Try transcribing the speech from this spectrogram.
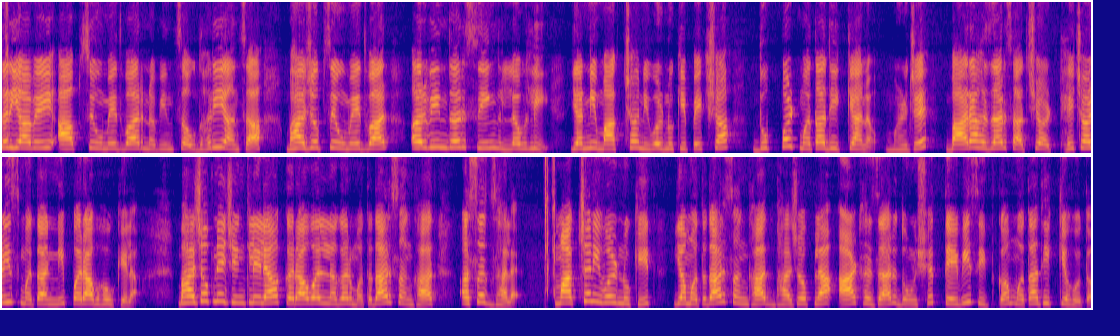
तर यावेळी आपचे उमेदवार नवीन चौधरी यांचा भाजपचे उमेदवार अरविंदर सिंग लवली यांनी मागच्या निवडणुकीपेक्षा दुप्पट मताधिक्यानं म्हणजे बारा हजार सातशे अठ्ठेचाळीस मतांनी पराभव केला. भाजपने जिंकलेल्या करावल नगर मतदारसंघात असंच झालंय. मागच्या निवडणुकीत या मतदारसंघात भाजपला आठ हजार दोनशे तेवीस इतकं मताधिक्य होतं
